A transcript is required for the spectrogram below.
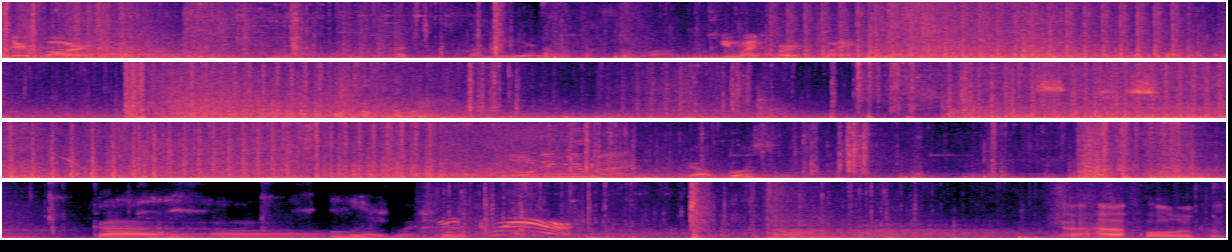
Under bar. 1900 لما تخسر راوند He went towards white. One Got both. Got uh, Alba. Got half all open.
